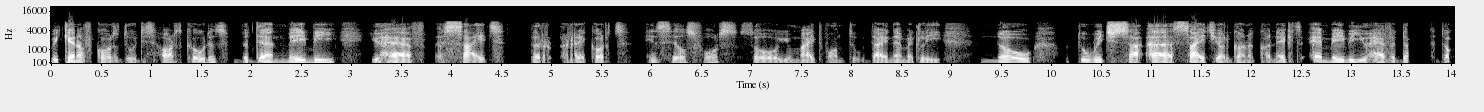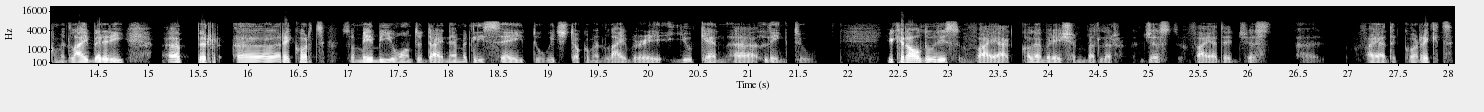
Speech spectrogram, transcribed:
We can, of course, do this hard-coded, but then maybe you have a site per record in Salesforce. So you might want to dynamically know to which uh, site you're going to connect. And maybe you have a, doc a document library uh, per uh, record. So maybe you want to dynamically say to which document library you can uh, link to. You can all do this via Collaboration Butler, just via the just uh, via the correct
